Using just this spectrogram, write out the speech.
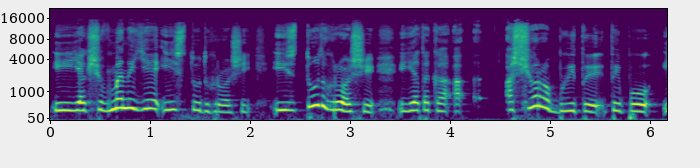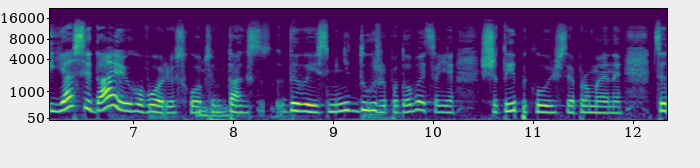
І якщо в мене є і тут гроші, і тут гроші, і я така. А, а що робити? Типу, і я сідаю і говорю з хлопцем: так, дивись, мені дуже подобається, що ти піклуєшся про мене. Це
